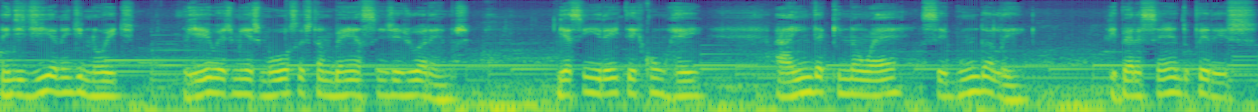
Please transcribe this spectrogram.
nem de dia nem de noite, e eu e as minhas moças também assim jejuaremos. E assim irei ter com o rei, ainda que não é segundo a lei, e perecendo pereço.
